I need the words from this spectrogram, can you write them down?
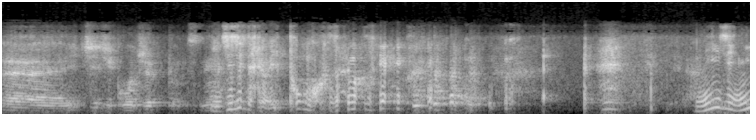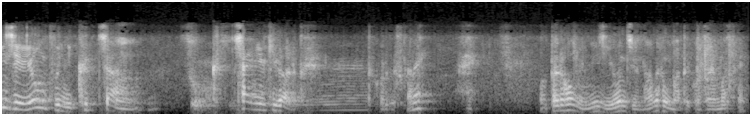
えー、1時50分ですね ?1 時台は1本もございません。2時24分にくっちゃん、そうなんですくっちゃん行きがあるというところですかね。はい。小樽方面2時47分までございません。あ、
